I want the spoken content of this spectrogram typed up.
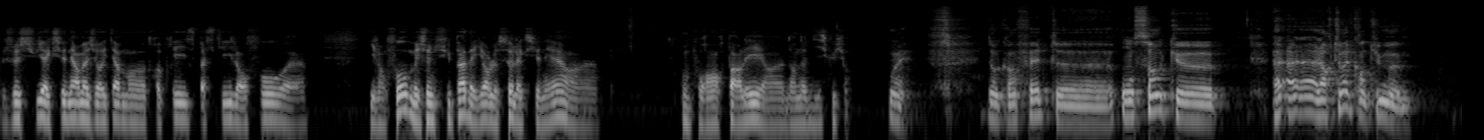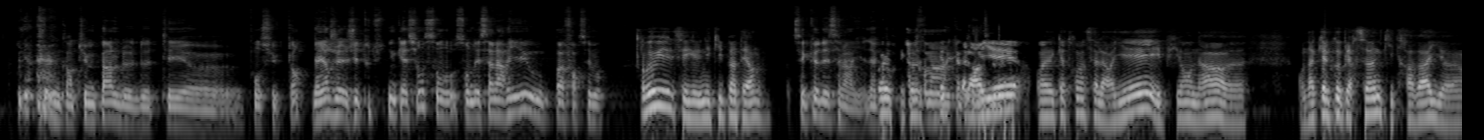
je suis actionnaire majoritaire de mon entreprise parce qu'il en faut, il en faut, mais je ne suis pas d'ailleurs le seul actionnaire. on pourra en reparler dans notre discussion. Ouais. Donc en fait, on sent que. Alors tu vois, quand tu me quand tu me parles de, tes consultants, d'ailleurs j'ai toute une question, sont, sont des salariés ou pas forcément? Oui, oui c'est une équipe interne. C'est que des salariés, d'accord. 80, salariés, 80 salariés, et puis on a, euh, on a quelques personnes qui travaillent euh,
